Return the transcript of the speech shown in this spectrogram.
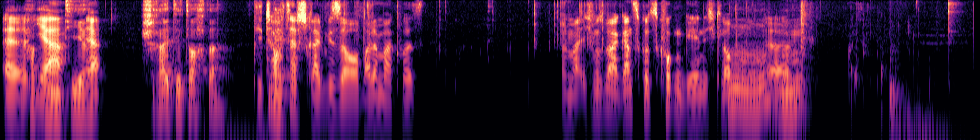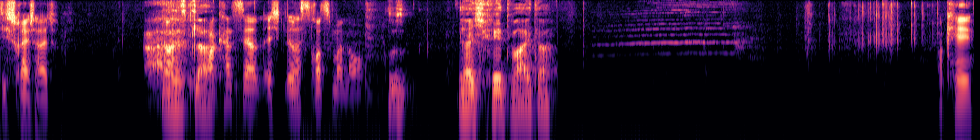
äh, hat ja, ein Tier. Ja. Schreit die Tochter. Die Tochter nee. schreit wie Sau. Warte mal kurz. Warte mal, ich muss mal ganz kurz gucken gehen. Ich glaube, mhm, ähm, mhm. die schreit halt. Alles klar. Aber kannst ja, ich lass trotzdem mal laufen. Ja, ich rede weiter. Okay.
